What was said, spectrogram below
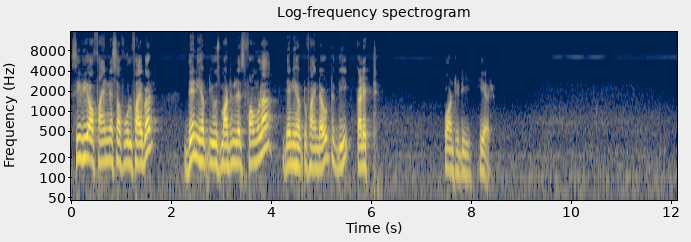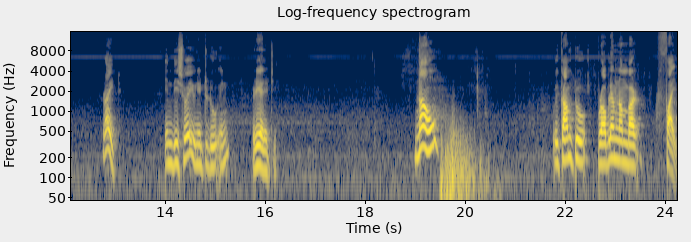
CV of fineness of wool fiber, then you have to use Martindale's formula, then you have to find out the correct quantity here. Right. In this way you need to do in reality. Now, we come to problem number 5.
